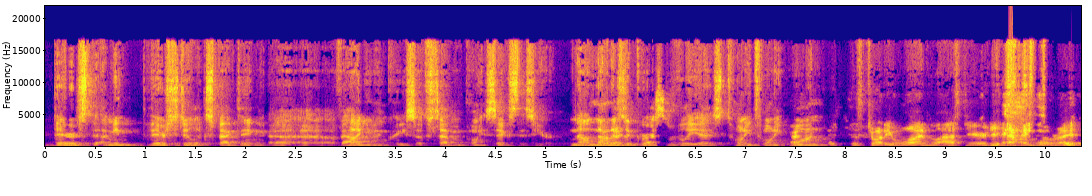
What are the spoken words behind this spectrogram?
there's I mean they're still expecting a, a, value increase of 7.6 this year. Now not as aggressively as 2021. It's 21 last year. Yeah, I know, right?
